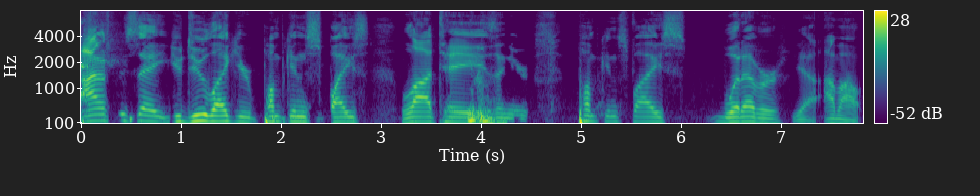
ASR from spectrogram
honestly say you do like your pumpkin spice lattes and your pumpkin spice whatever. Yeah, I'm out.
